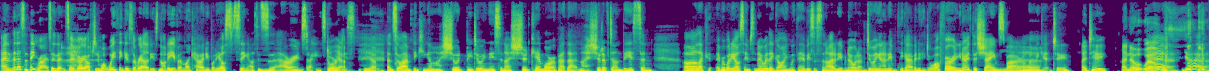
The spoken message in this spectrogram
And that's the thing, right? So that so very often what we think is the reality is not even like how anybody else is seeing us. This is our own stacking stories. yeah. And so I'm thinking, oh, I should be doing this and I should care more about that and I should have done this and oh, like everybody else seems to know where they're going with their business and I don't even know what I'm doing and I don't even think I have anything to offer and you know, the shame spiral that we get to. I do. I know it well. Yeah, yeah.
